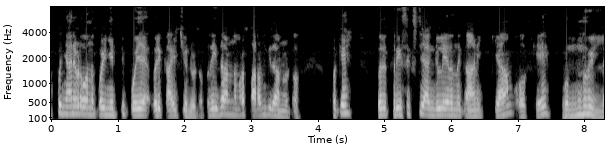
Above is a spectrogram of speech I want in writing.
അപ്പൊ ഞാൻ ഇവിടെ വന്നപ്പോൾ ഞെട്ടിപ്പോയ ഒരു കാഴ്ചയുണ്ട് കേട്ടോ. അപ്പൊ ഇതാണ് നമ്മുടെ പറമ്പ് ഇതാണ് കേട്ടോ. ഓക്കെ? ഒരു ത്രീ സിക്സ്റ്റി ആംഗിളിൽ ഞാനൊന്ന് കാണിക്കാം. ഓക്കെ ഒന്നുമില്ല.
